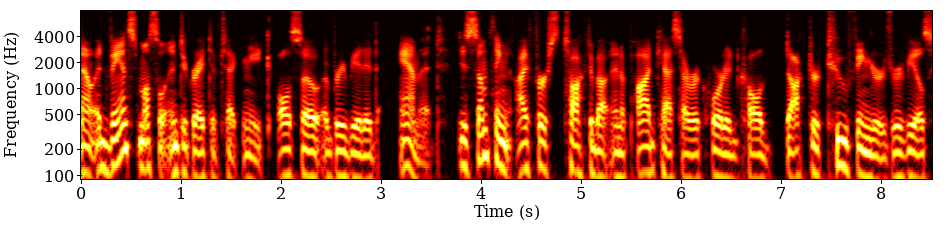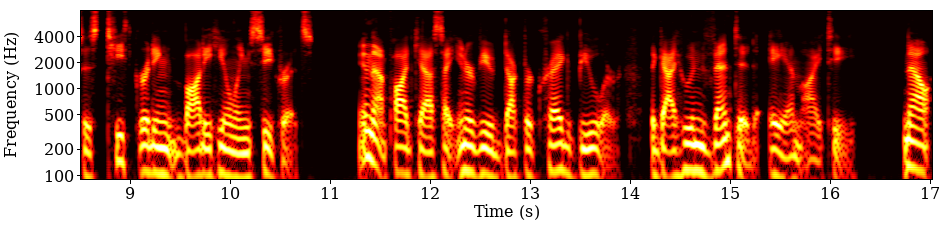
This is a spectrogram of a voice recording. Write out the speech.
Now, Advanced Muscle Integrative Technique, also abbreviated AMIT, is something I first talked about in a podcast I recorded called Dr. Two Fingers Reveals His Teeth Gritting Body Healing Secrets. In that podcast, I interviewed Dr. Craig Buhler, the guy who invented AMIT. Now,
